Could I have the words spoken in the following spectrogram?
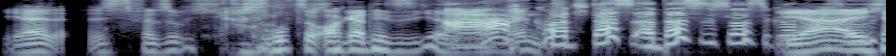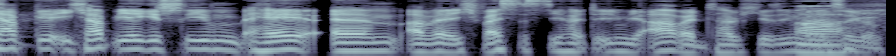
Ja, das versuche ich gerade zu organisieren. Moment. Quatsch, das, ah, das ist, was du Ja, ich habe ich hab ihr geschrieben, hey, ähm, aber ich weiß, dass die heute irgendwie arbeitet, habe ich gesehen bei Ah. Instagram.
